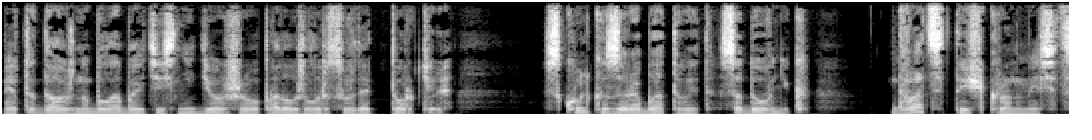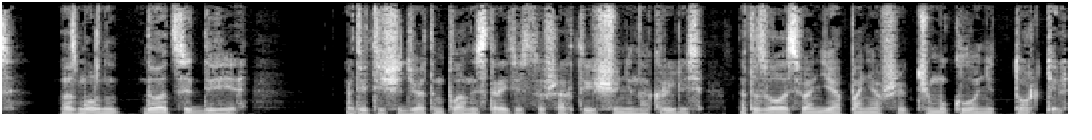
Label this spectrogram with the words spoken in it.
«Это должно было обойтись недешево», — продолжил рассуждать Торкель. «Сколько зарабатывает садовник?» «Двадцать тысяч крон в месяц. Возможно, двадцать две». В 2009-м планы строительства шахты еще не накрылись, отозвалась Ванья, понявшая, к чему клонит Торкель.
